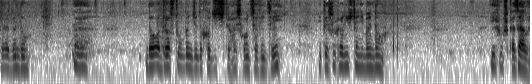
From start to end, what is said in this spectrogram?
Teraz będą e, do odrostów będzie dochodzić trochę słońca więcej i te suche liście nie będą ich uszkadzały.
